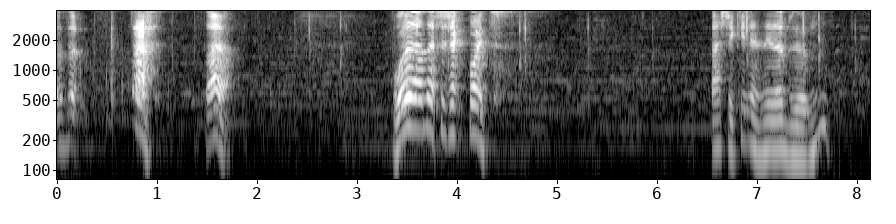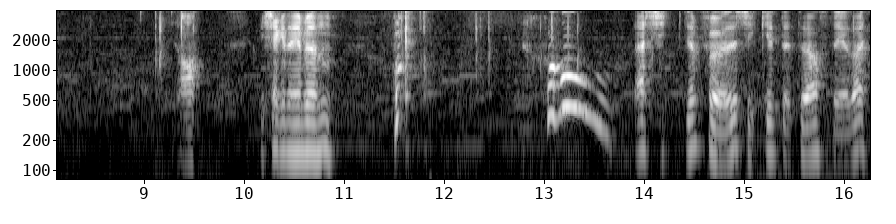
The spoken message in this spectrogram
Altså. Ah, der, ja. Hvor er neste checkpoint? Det er sikkert inne i den brønnen. Ja, vi sjekker ned i brønnen. Den fører sikkert et eller annet sted der.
